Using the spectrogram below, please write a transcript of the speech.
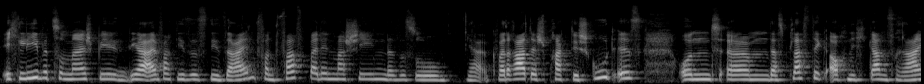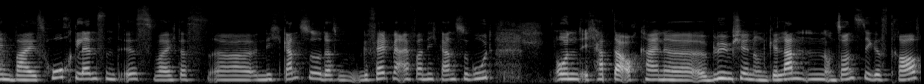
Ich liebe zum Beispiel ja einfach dieses Design von Pfaff bei den Maschinen. Das ist so ja, quadratisch optisch praktisch gut ist und ähm, das Plastik auch nicht ganz rein weiß hochglänzend ist, weil ich das äh, nicht ganz so, das gefällt mir einfach nicht ganz so gut. Und ich habe da auch keine äh, Blümchen und Girlanden und sonstiges drauf.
